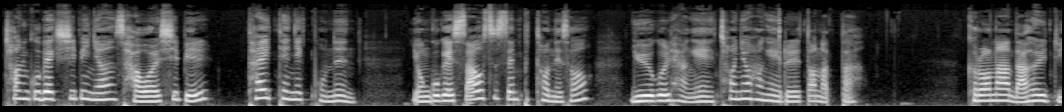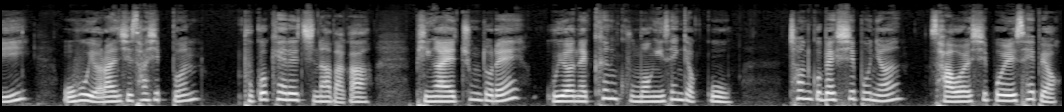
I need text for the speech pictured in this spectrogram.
1912년 4월 10일 타이테닉호는 영국의 사우스 샘프턴에서 뉴욕을 향해 처녀 항해를 떠났다. 그러나 나흘 뒤 오후 11시 40분 북극해를 지나다가 빙하의 충돌에 우연에 큰 구멍이 생겼고 1915년 4월 15일 새벽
